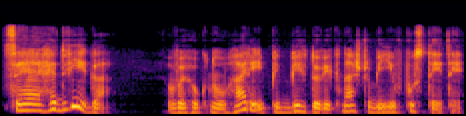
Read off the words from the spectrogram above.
Це Гедвіга, вигукнув Гаррі і підбіг до вікна, щоб її впустити.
